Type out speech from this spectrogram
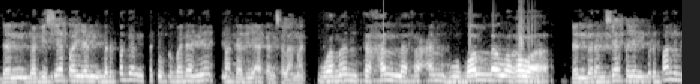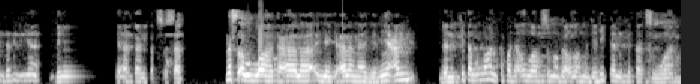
dan bagi siapa yang berpegang teguh kepadanya maka dia akan selamat. Wa man takhallafa anhu dhalla wa ghawa. Dan barang siapa yang berpaling darinya dia akan tersesat. Nas'alullah taala yaj'alana jami'an. Dan kita memohon kepada Allah semoga Allah menjadikan kita semua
